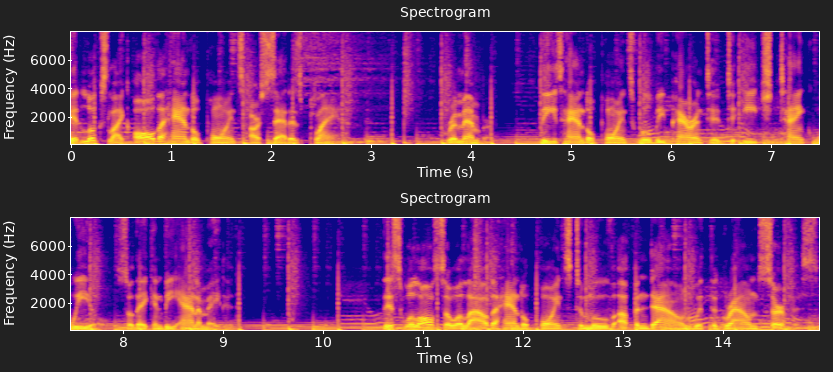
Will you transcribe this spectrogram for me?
It looks like all the handle points are set as planned. Remember, these handle points will be parented to each tank wheel so they can be animated. This will also allow the handle points to move up and down with the ground surface.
